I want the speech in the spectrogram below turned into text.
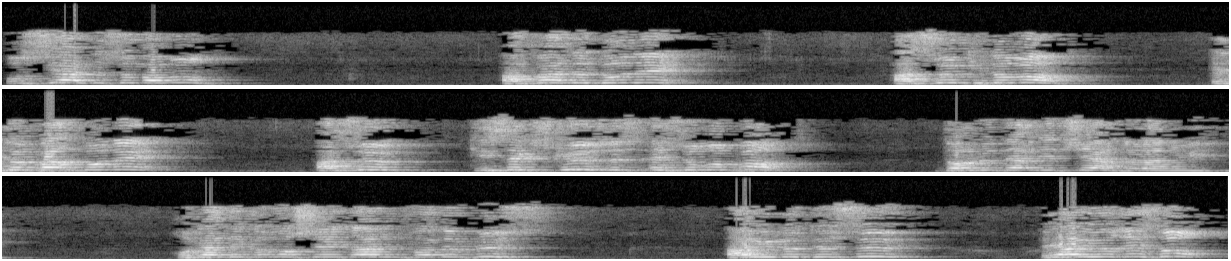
au ciel de ce bas monde afin de donner à ceux qui demandent et de pardonner à ceux qui s'excusent et se repentent dans le dernier tiers de la nuit. Regardez comment Shaitan, une fois de plus, a eu le dessus et a eu raison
